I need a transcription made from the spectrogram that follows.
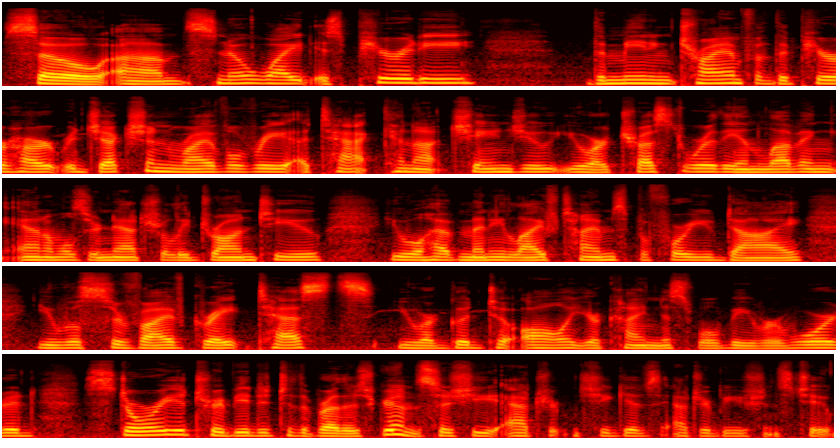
So um, Snow White is purity. The meaning triumph of the pure heart, rejection, rivalry, attack cannot change you. You are trustworthy and loving. Animals are naturally drawn to you. You will have many lifetimes before you die. You will survive great tests. You are good to all. Your kindness will be rewarded. Story attributed to the Brothers Grimm. So she attrib- she gives attributions too.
